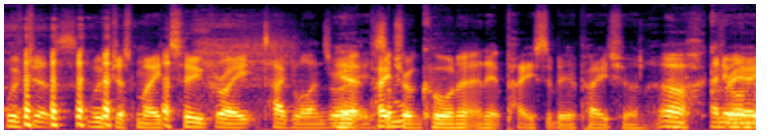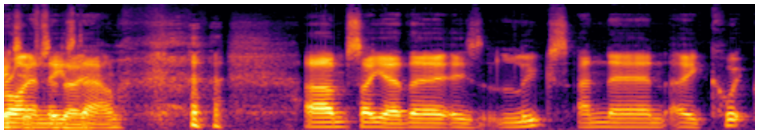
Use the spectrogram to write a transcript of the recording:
we've just we've just made two great taglines Yeah, already. Patreon Some- corner, and it pays to be a patron. Oh, anyone writing these down? um, so yeah, there is Luke's, and then a quick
